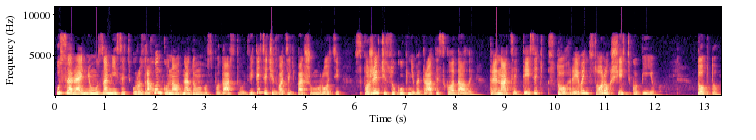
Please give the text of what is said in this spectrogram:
У середньому за місяць у розрахунку на одне домогосподарство у 2021 році споживчі сукупні витрати складали 13 тисяч 100 гривень 46 копійок. Тобто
